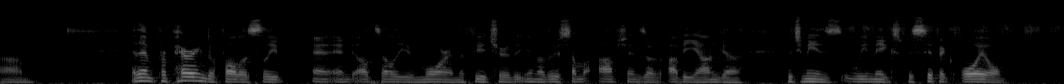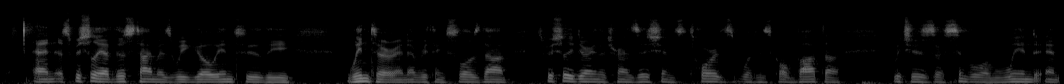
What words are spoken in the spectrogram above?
Um, and then preparing to fall asleep, and, and, I'll tell you more in the future. That you know, there's some options of abhyanga, which means we make specific oil, and especially at this time as we go into the winter and everything slows down, especially during the transitions towards what is called vata, which is a symbol of wind and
